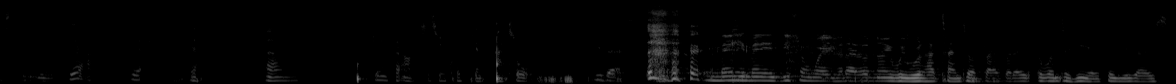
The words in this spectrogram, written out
Experience. Yeah, yeah, yeah. Um, I don't know if that answers your question at all. It does. in many, many different ways that I don't know if we will have time to unpack, but I, I want to hear from you guys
